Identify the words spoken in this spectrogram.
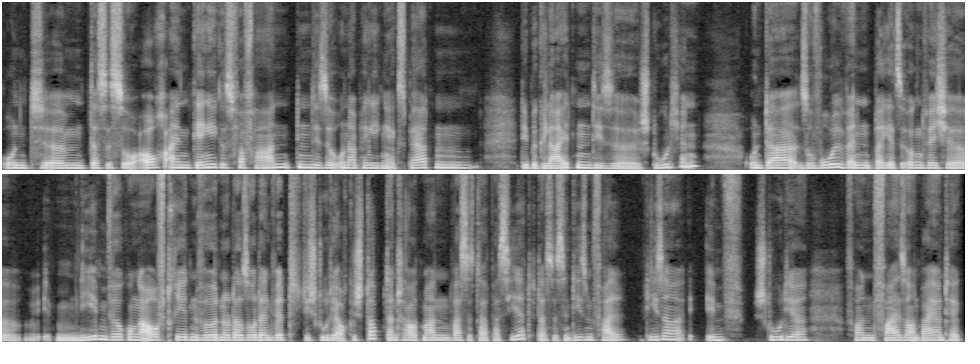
Und ähm, das ist so auch ein gängiges Verfahren, diese unabhängigen Experten, die begleiten diese Studien. Und da sowohl, wenn da jetzt irgendwelche Nebenwirkungen auftreten würden oder so, dann wird die Studie auch gestoppt. Dann schaut man, was ist da passiert. Das ist in diesem Fall dieser Impfstudie von Pfizer und BioNTech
